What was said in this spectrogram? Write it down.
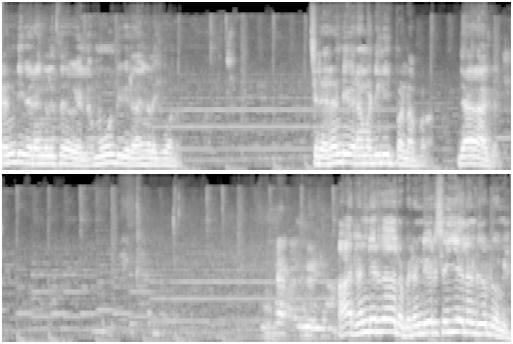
ரெண்டு பேர் எங்களுக்கு தேவையில்லை. மூன்று பேர் எங்களுக்கு சரி ரெண்டு பேரை நம்ம delete பண்ண போகிறோம் ஜாராக ஆ ரெண்டு பேர் தான் இல்லை ரெண்டு பேரும் செய்யலைன்னு சொல்லுவோமே.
